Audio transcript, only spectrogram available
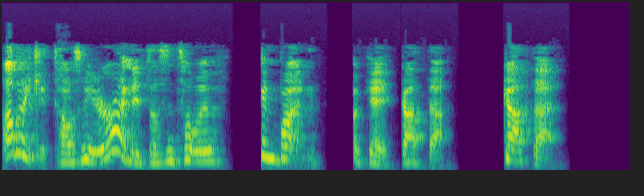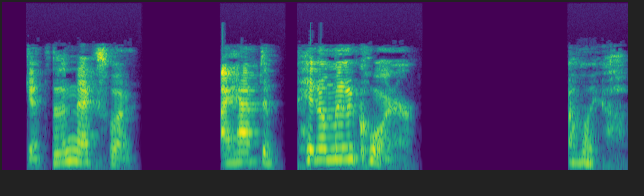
I'm like, it tells me to run. It doesn't tell me the fucking button. Okay, got that. Got that. Get to the next one. I have to pin them in a corner. Oh my oh.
